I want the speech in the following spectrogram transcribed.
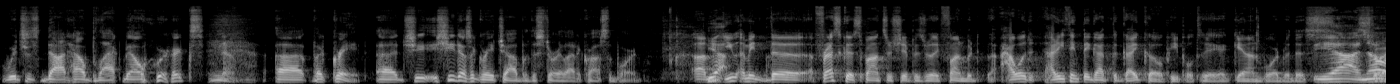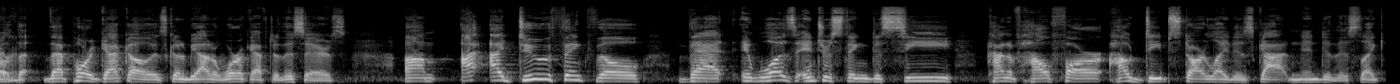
which is not how blackmail works No. uh, but great. Uh, she she does a great job with the storyline across the board. Um, Yeah. do you, I mean, the Fresca sponsorship is really fun, but how would how do you think they got the Geico people to get on board with this? Yeah, I know storyline? that that poor gecko is going to be out of work after this airs. Um, I I do think though that it was interesting to see kind of how far how deep Starlight has gotten into this. Like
